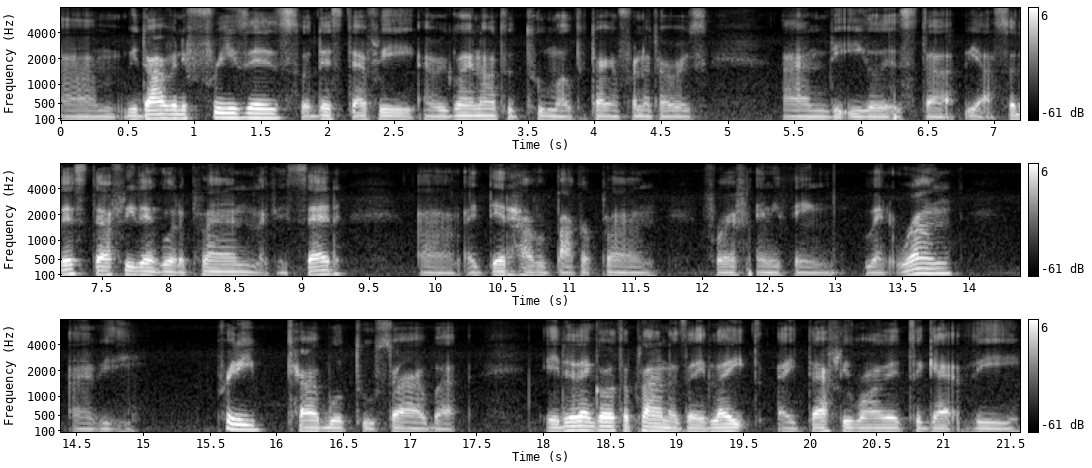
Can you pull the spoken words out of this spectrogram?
Um, we don't have any freezes, so this definitely, and we're going on to two multi-target front towers, and the eagle is the, yeah, so this definitely didn't go to plan, like I said. Um, I did have a backup plan for if anything went wrong, and we pretty terrible two star, but it didn't go to plan as I liked. I definitely wanted to get the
